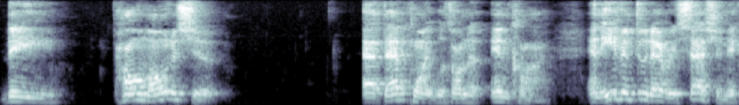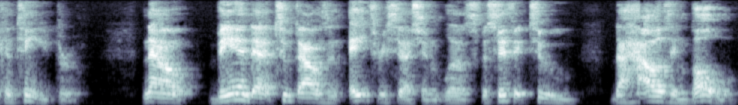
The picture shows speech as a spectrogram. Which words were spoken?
the home ownership at that point was on the incline. And even through that recession, it continued through. Now, being that 2008 recession was specific to the housing bubble,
